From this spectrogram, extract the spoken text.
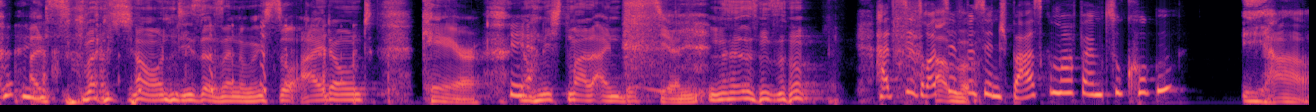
als beim Schauen dieser Sendung. Ich so, I don't care. Noch nicht mal ein bisschen. So. Hat's dir trotzdem Aber- ein bisschen Spaß gemacht beim Zugucken? Ja,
